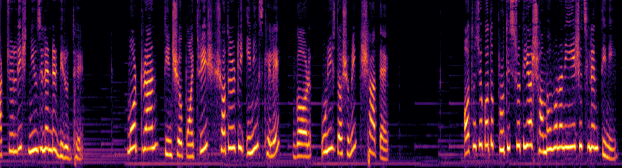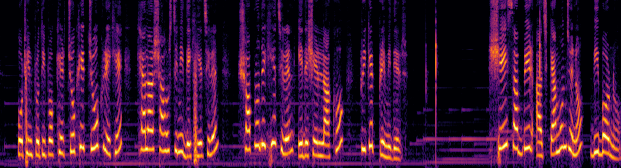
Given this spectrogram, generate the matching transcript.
আটচল্লিশ নিউজিল্যান্ডের বিরুদ্ধে। মোট রান তিনশো পঁয়ত্রিশ, সতেরোটি ইনিংস খেলে গড় উনিশ দশমিক সাত এক। অথচ কত প্রতিশ্রুতি আর সম্ভাবনা নিয়ে এসেছিলেন তিনি। কঠিন প্রতিপক্ষের চোখে চোখ রেখে খেলার সাহস তিনি দেখিয়েছিলেন, স্বপ্ন দেখিয়েছিলেন এদেশের লাখো ক্রিকেট প্রেমীদের সেই সাব্বির আজ কেমন যেন বিবর্ণ।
